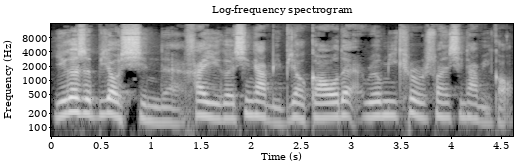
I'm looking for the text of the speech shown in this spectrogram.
一个是比较新的，还有一个性价比比较高的 realme Q 算性价比高。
